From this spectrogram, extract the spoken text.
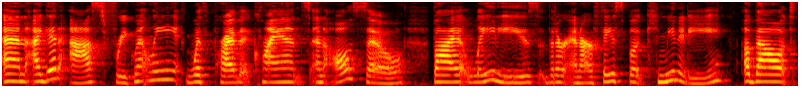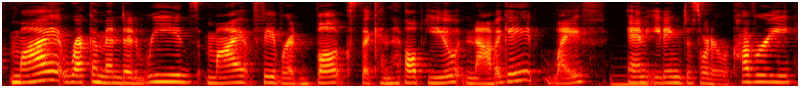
And I get asked frequently with private clients and also by ladies that are in our Facebook community about my recommended reads, my favorite books that can help you navigate life and eating disorder recovery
